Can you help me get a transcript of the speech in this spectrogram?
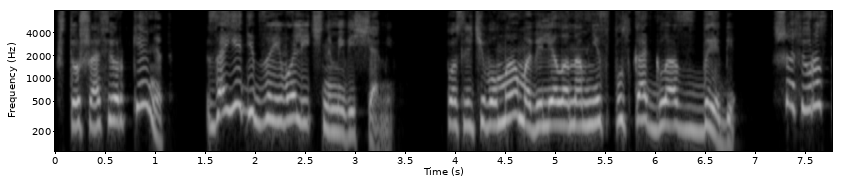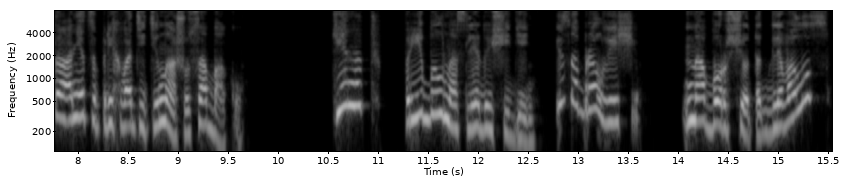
что шофер Кеннет заедет за его личными вещами. После чего мама велела нам не спускать глаз с Дебби. Шофер останется прихватить и нашу собаку. Кеннет прибыл на следующий день и собрал вещи. Набор щеток для волос,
